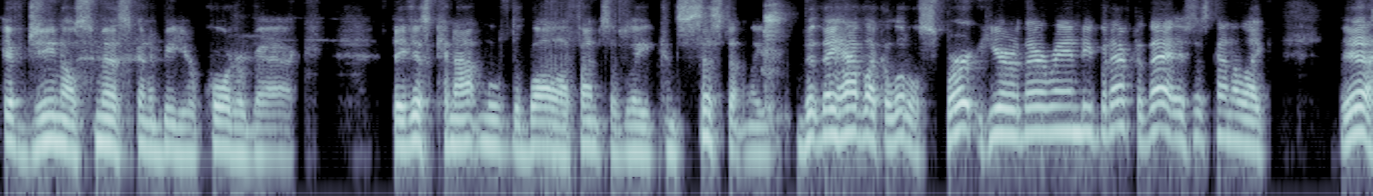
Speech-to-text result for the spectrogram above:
if Geno Smith's going to be your quarterback. They just cannot move the ball offensively consistently. They have like a little spurt here or there, Randy, but after that, it's just kind of like, yeah,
